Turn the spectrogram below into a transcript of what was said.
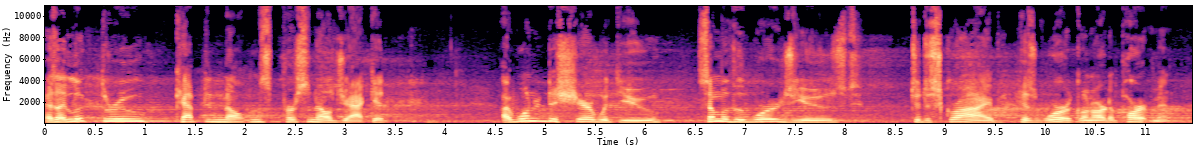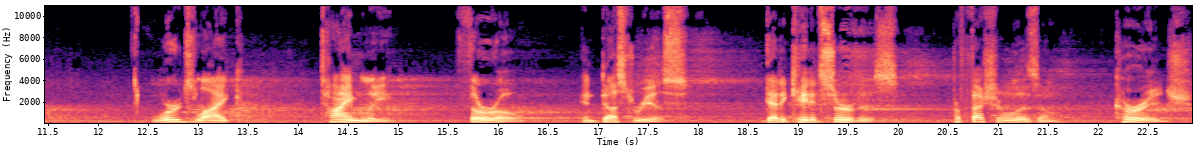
As I looked through Captain Melton's personnel jacket, I wanted to share with you some of the words used to describe his work on our department. Words like timely, thorough, industrious, dedicated service, professionalism, courage,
